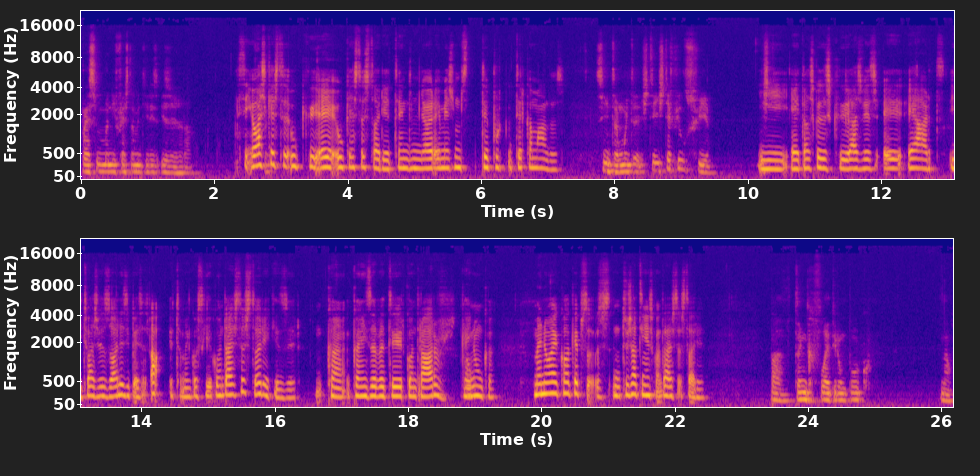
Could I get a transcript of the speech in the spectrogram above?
Parece-me manifestamente ex- exagerado. Sim, eu acho que, esta, o, que é, o que esta história tem de melhor é mesmo ter, por, ter camadas. Sim, tem muita, isto, isto é filosofia. E é aquelas coisas que às vezes é, é arte. E tu às vezes olhas e pensas, ah, eu também conseguia contar esta história, quer dizer, cã- cães a bater contra árvores, quem Não. nunca? Mas não é qualquer pessoa. Tu já tinhas contado esta história? Pá, tenho que refletir um pouco. Não,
